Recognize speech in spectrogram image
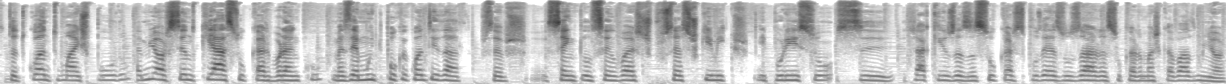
Portanto, quanto mais puro, é melhor, sendo que há açúcar branco, mas é muito pouca quantidade, percebes? Sem, sem levar estes processos químicos e por isso, se já que usas açúcar, se puderes usar açúcar mascavado, melhor.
